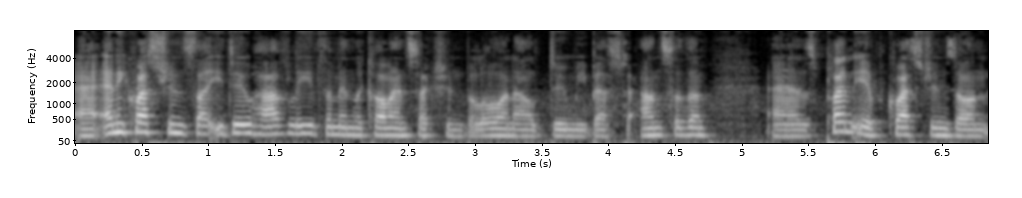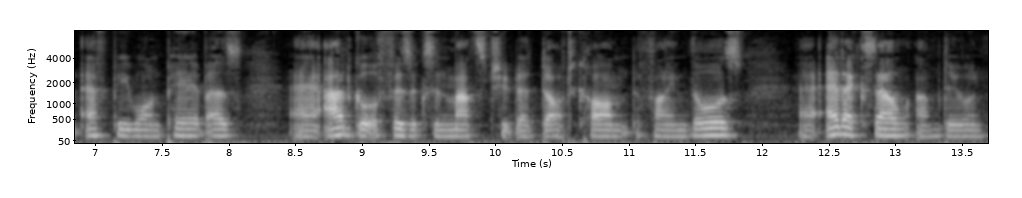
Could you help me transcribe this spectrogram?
Uh, any questions that you do have, leave them in the comment section below, and I'll do my best to answer them. Uh, there's plenty of questions on FP1 papers. Uh, I'd go to physicsandmathstutor.com to find those. Uh, Edexcel, I'm doing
